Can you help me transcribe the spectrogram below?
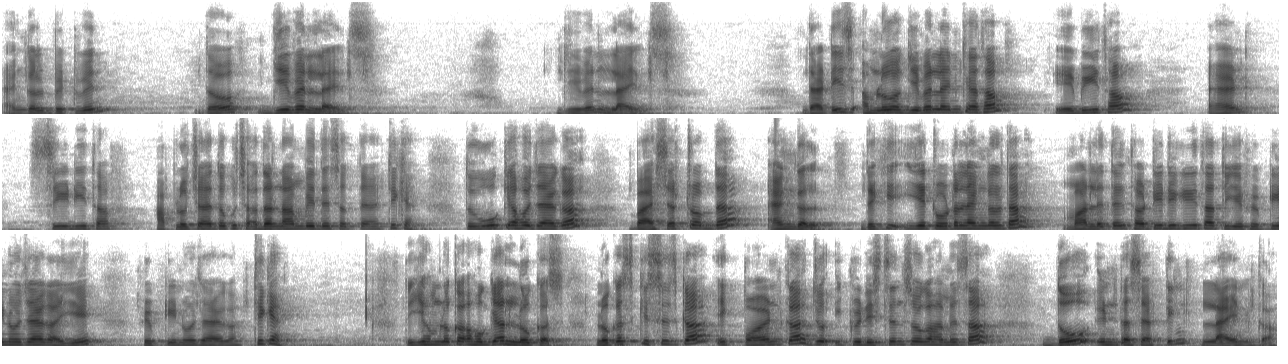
angle between the given lines given lines. That is हम लोग का गिवन लाइन क्या था? ए बी था एंड सी डी था। आप लोग चाहे तो कुछ अदर नाम भी दे सकते हैं, ठीक है? तो वो क्या हो जाएगा? बाइसेक्टर ऑफ़ द एंगल देखिए, ये टोटल एंगल था, मान लेते हैं थर्टी डिग्री था तो ये फिफ्टीन हो जाएगा, ये फिफ्टीन हो जाएगा, ठीक है? तो ये हम लोग का हो गया लोकस लोकस किस चीज़ का? एक पॉइंट का, जो इक्विडिस्टेंस होगा हमेशा दो इंटरसेक्टिंग लाइन का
